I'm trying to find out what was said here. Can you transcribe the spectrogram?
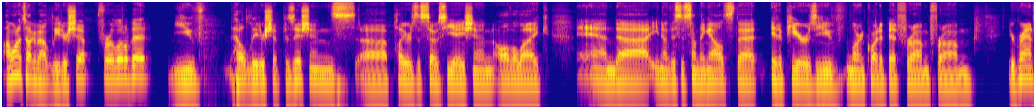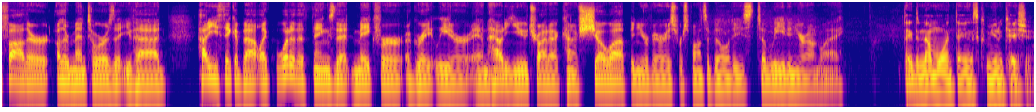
I want to talk about leadership for a little bit. You've held leadership positions, uh, players association, all the like, and uh, you know this is something else that it appears you've learned quite a bit from from your grandfather, other mentors that you've had. How do you think about like what are the things that make for a great leader, and how do you try to kind of show up in your various responsibilities to lead in your own way? I think the number one thing is communication.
